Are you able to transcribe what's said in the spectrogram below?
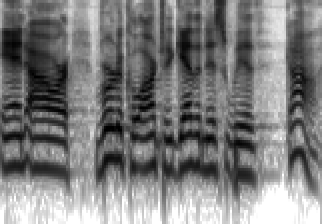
and our vertical, our togetherness with God.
